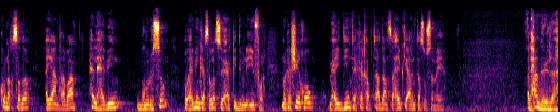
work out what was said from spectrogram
ku naqsado ayaan rabaa. Hal habeen guurso oo habeenkaas la seexo kadibna ii fur. Marka sheekhow maxay diinta ka qabta haddaan saaxiibkii arrintaas u sameeyo? Alxamdu lilah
